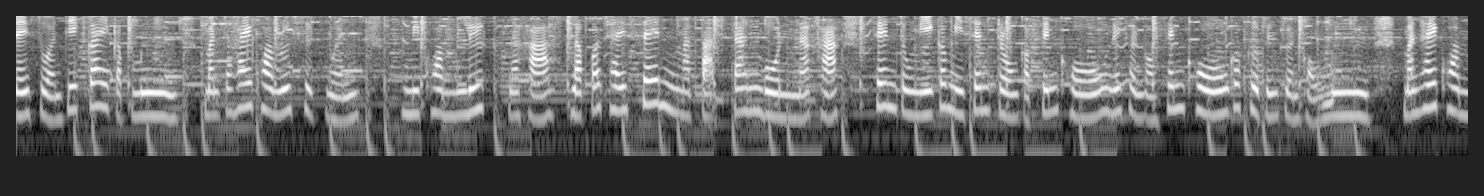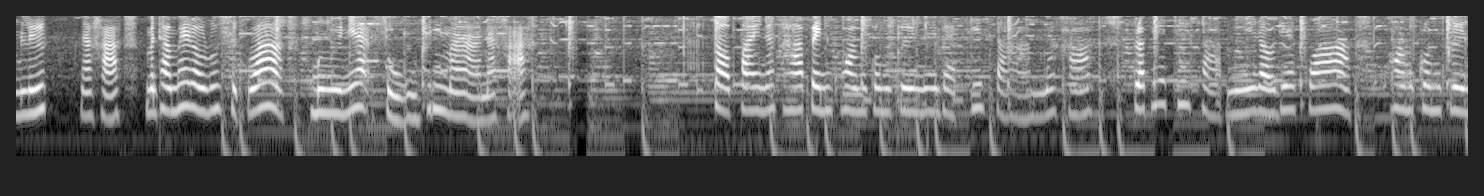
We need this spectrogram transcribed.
ในส่วนที่ใกล้กับมือ มันจะให้ความรู้สึกเหมือนมีความลึกนะคะ แล้วก็ใช้เส้นมาตัดด้านบนนะคะ เส้นตรงนี้ก็มีเส้นตรงกับเส้นโค้ง ในส่วนของเส้นโค้งก็คือเป็นส่วนของมือ มันให้ความลึกนะคะ มันทำให้เรารู้สึกว่ามือเนี่ยสูงขึ้นมานะคะ ต่อไปนะคะเป็นความกลมกลืนในแบบที่ 3 นะคะ ประเภทที่ 3 นี้เราเรียกว่า ความกลมกลืน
